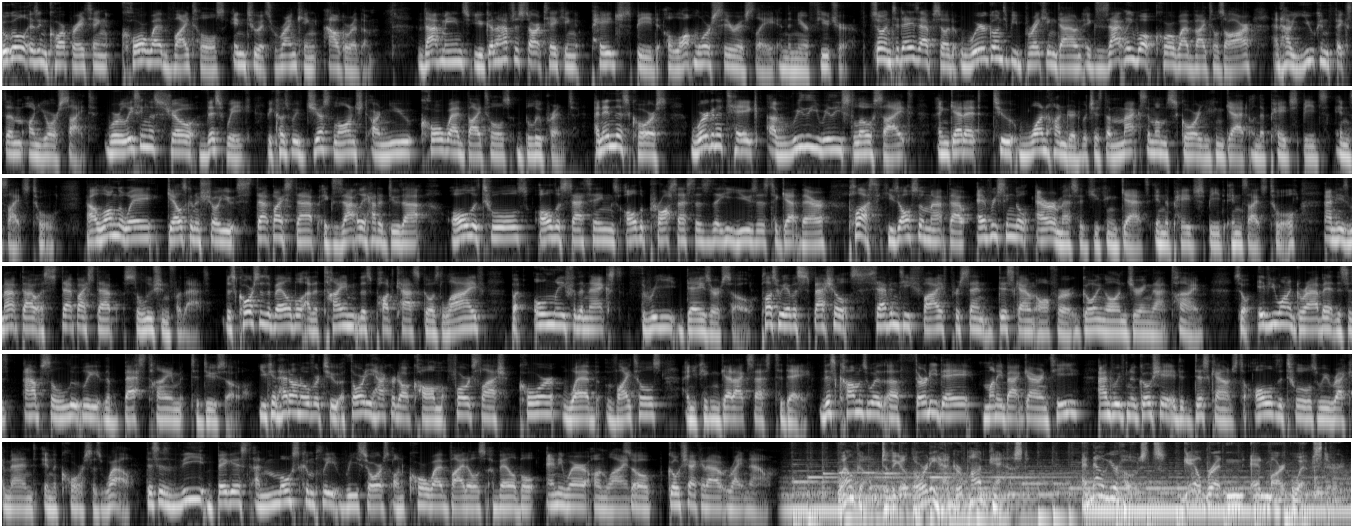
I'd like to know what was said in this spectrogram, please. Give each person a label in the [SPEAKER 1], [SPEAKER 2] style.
[SPEAKER 1] Google is incorporating Core Web Vitals into its ranking algorithm. That means you're going to have to start taking page speed a lot more seriously in the near future. So, in today's episode, we're going to be breaking down exactly what Core Web Vitals are and how you can fix them on your site. We're releasing this show this week because we've just launched our new Core Web Vitals blueprint. And in this course, we're going to take a really, really slow site and get it to 100, which is the maximum score you can get on the Page Speeds Insights tool. Now, along the way, Gael's going to show you step by step exactly how to do that, all the tools, all the settings, all the processes that he uses to get there. Plus, he's also mapped out every single error message you can get in the Page Speed Insights tool, and he's mapped out a step by step solution for that. This course is available at the time this podcast goes live, but only for the next three days or so. Plus, we have a special 75% discount offer going on during that time. So if you want to grab it, this is absolutely the best time to do so you can head on over to authorityhacker.com forward slash core web vitals and you can get access today. This comes with a 30 day money back guarantee, and we've negotiated discounts to all of the tools we recommend in the course as well. This is the biggest and most complete resource on Core Web Vitals available anywhere online. So go check it out right now.
[SPEAKER 2] Welcome to the Authority Hacker Podcast. And now your hosts, Gael Breton and Mark Webster.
